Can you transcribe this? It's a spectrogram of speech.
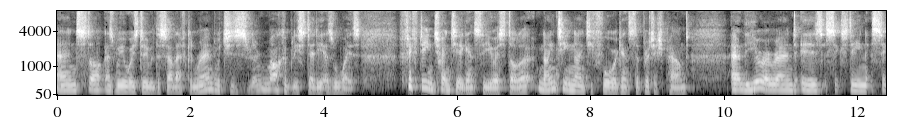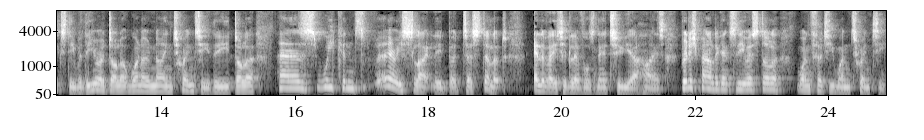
and start as we always do with the South African Rand, which is remarkably steady as always. 1520 against the US dollar, 1994 against the British pound. And the euro rand is 1660 with the euro dollar 109.20. The dollar has weakened very slightly, but uh, still at elevated levels near two year highs. British pound against the US dollar 131.20.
